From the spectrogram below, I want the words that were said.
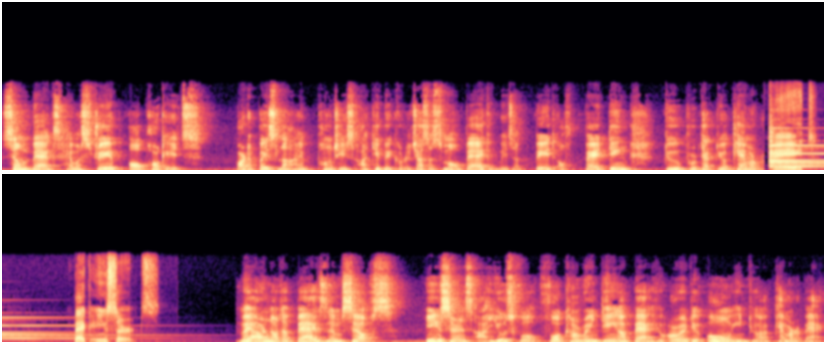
Some bags have a strip or pockets, but baseline punches are typically just a small bag with a bit of padding to protect your camera. 8. Bag inserts. They are not bags themselves, inserts are useful for converting a bag you already own into a camera bag.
